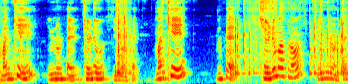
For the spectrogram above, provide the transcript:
మంచి ఇన్ని ఉంటాయి చెడు ఇన్ని ఉంటాయి. మంచి అంటే చెడు మాత్రం ఎన్ని ఉంటాయి.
